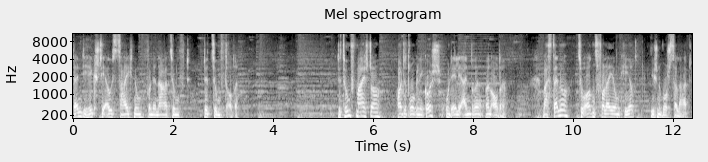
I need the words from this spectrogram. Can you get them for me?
dann die höchste Auszeichnung von der Narrenzunft, der Zunftorden. Der Zunftmeister hat eine trockene Gosch und alle anderen einen Orden. Was dann noch zur Ordensverleihung kehrt, ist ein Wurstsalat.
